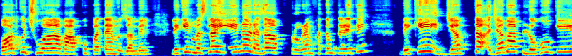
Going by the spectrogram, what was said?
बहुत कुछ हुआ अब आपको पता है मुजम्मिल। लेकिन मसला ये ना रजा आप प्रोग्राम खत्म करे थे देखें जब तक जब आप लोगों के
